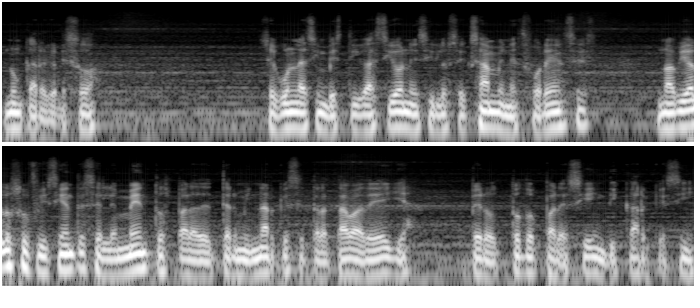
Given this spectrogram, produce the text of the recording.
nunca regresó. Según las investigaciones y los exámenes forenses, no había los suficientes elementos para determinar que se trataba de ella, pero todo parecía indicar que sí,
